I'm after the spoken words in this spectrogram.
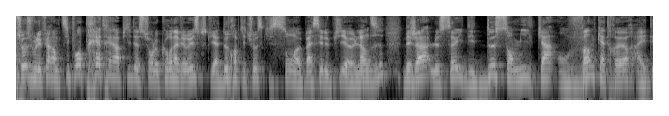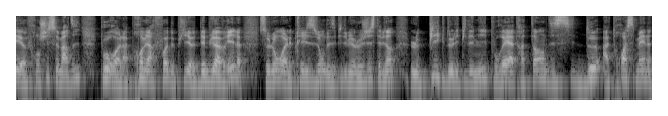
Chose, je voulais faire un petit point très très rapide sur le coronavirus, parce qu'il y a deux trois petites choses qui se sont euh, passées depuis euh, lundi. Déjà, le seuil des 200 000 cas en 24 heures a été euh, franchi ce mardi pour la première fois depuis début avril. Selon les prévisions des épidémiologistes, eh bien, le pic de l'épidémie pourrait être atteint d'ici 2 à 3 semaines,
